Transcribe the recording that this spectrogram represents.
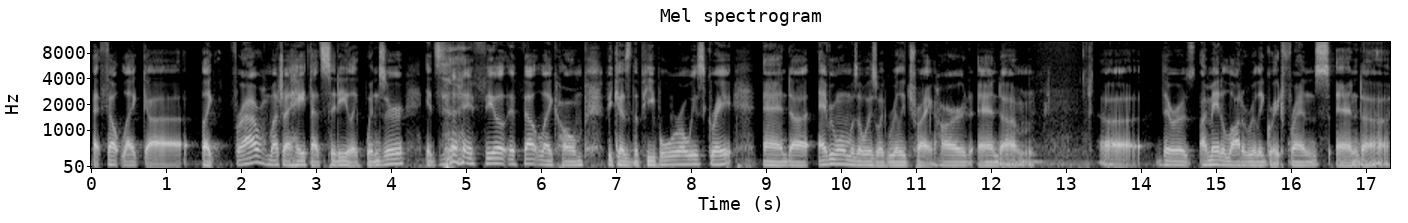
it felt like uh, like for how much I hate that city, like Windsor, it's it feel it felt like home because the people were always great and uh, everyone was always like really trying hard and um, uh, there was I made a lot of really great friends and uh,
